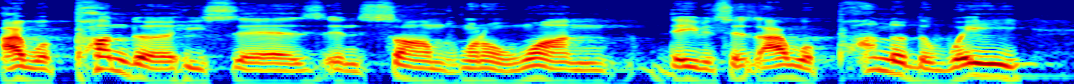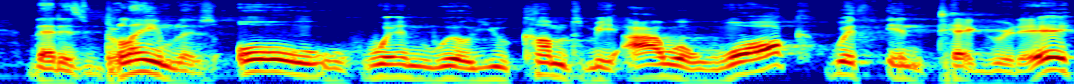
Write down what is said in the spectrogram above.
I will ponder, he says in Psalms 101, David says, I will ponder the way that is blameless. Oh, when will you come to me? I will walk with integrity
